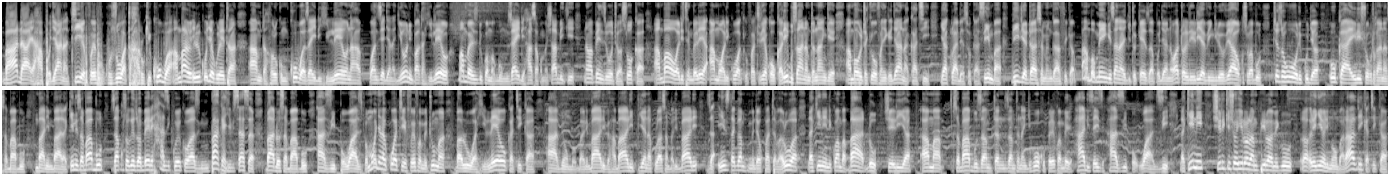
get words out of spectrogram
baada ya hapo jana TFF kuzua taharuki kubwa ambayo ilikuja kuleta mtafaruku um, mkubwa zaidi hii leo, na kuanzia jana jioni mpaka hii leo mambo yazidi kuwa magumu zaidi, hasa kwa mashabiki na wapenzi wote wa soka ambao walitembelea ama walikuwa wakifuatilia kwa ukaribu sana mtanange ambao ulitakiwa ufanyike jana kati ya klabu ya soka ya Simba dhidi ya Dar es Salaam Africa. Mambo mengi sana yalijitokeza hapo jana, watu walilia viingilio vyao kwa sababu mchezo huo ulikuja ukaahirishwa kutokana na sababu mbalimbali, lakini sababu za kusogezwa mbele hazikuwekwa wazi mpaka hivi sasa, bado sababu hazipo wazi, pamoja na kuwa TFF ametuma barua hii leo katika uh, vyombo mbalimbali vya habari pia na kurasa mbalimbali za Instagram. Tumeendelea kupata barua, lakini ni kwamba bado sheria ama sababu za, mtan, za mtanangi huo kupelekwa mbele hadi saizi hazipo wazi, lakini shirikisho hilo la mpira wa miguu lenyewe limeomba radhi katika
